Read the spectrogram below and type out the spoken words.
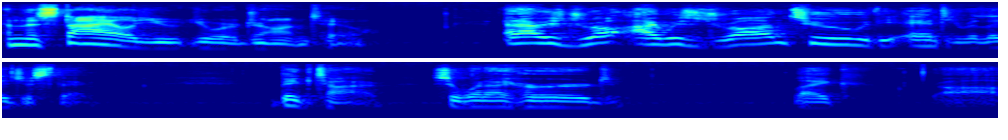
And the style you you were drawn to. And I was draw I was drawn to the anti-religious thing, big time. So when I heard, like, uh,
